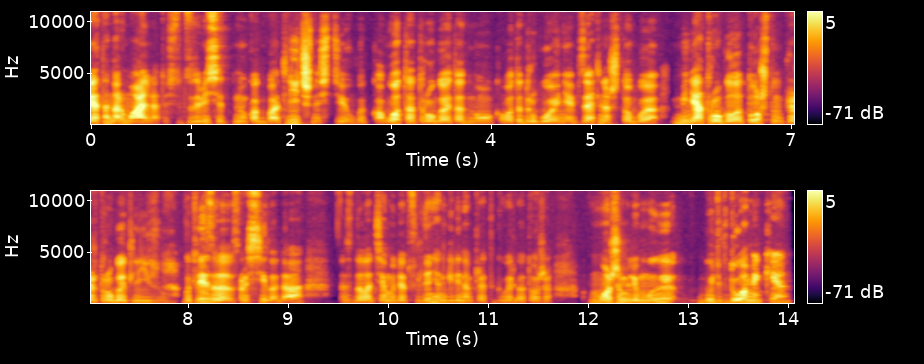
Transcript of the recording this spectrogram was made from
И это нормально, то есть это зависит, ну, как бы от личности. Вот кого-то трогает одно, кого-то другое. Не обязательно, чтобы меня трогало то, что, например, трогает Лизу. Вот Лиза спросила, да, задала тему для обсуждения, Ангелина про это говорила тоже. Можем ли мы быть в домике,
